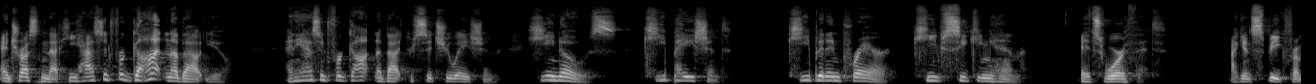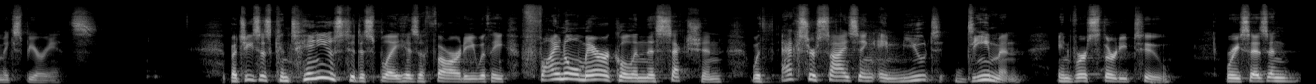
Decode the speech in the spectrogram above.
and trust in that He hasn't forgotten about you and He hasn't forgotten about your situation. He knows. Keep patient. Keep it in prayer. Keep seeking Him. It's worth it. I can speak from experience. But Jesus continues to display his authority with a final miracle in this section with exorcising a mute demon in verse 32, where he says, And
